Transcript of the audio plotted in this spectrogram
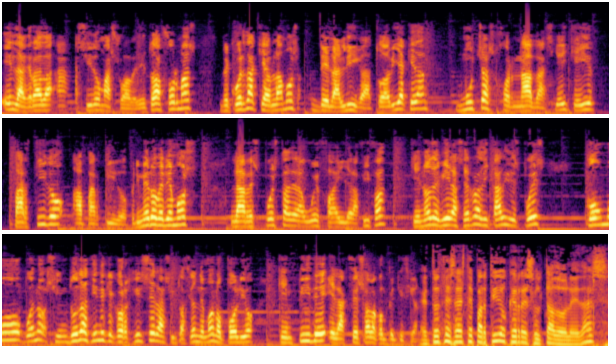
en la grada ha sido más suave. De todas formas, recuerda que hablamos de la liga. Todavía quedan muchas jornadas y hay que ir partido a partido. Primero veremos la respuesta de la UEFA y de la FIFA, que no debiera ser radical, y después cómo, bueno, sin duda tiene que corregirse la situación de monopolio que impide el acceso a la competición. Entonces, a este partido, ¿qué resultado le das?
